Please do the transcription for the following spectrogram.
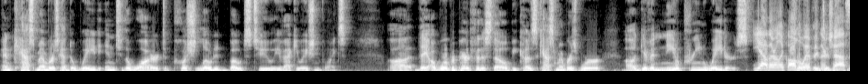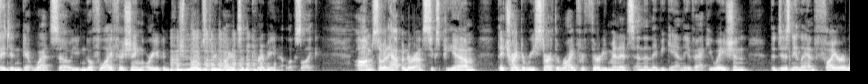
and cast members had to wade into the water to push loaded boats to evacuation points. Uh, they were prepared for this, though, because cast members were uh, given neoprene waders. Yeah, they're like all the way up to their chest. They didn't get wet. So you can go fly fishing or you can push boats through Pirates of the Caribbean, it looks like. Um, so it happened around 6 p.m. They tried to restart the ride for 30 minutes and then they began the evacuation. The Disneyland fire,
